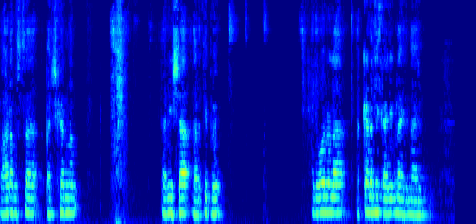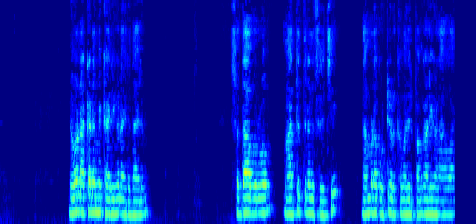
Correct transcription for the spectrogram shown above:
പാഠപുസ്തക പരിഷ്കരണം പരീക്ഷ നടത്തിപ്പ് അതുപോലുള്ള അക്കാഡമിക് കാര്യങ്ങളായിരുന്നാലും നോൺ അക്കാഡമിക് കാര്യങ്ങളായിരുന്നാലും ശ്രദ്ധാപൂർവം മാറ്റത്തിനനുസരിച്ച് നമ്മുടെ കുട്ടികൾക്കും അതിൽ പങ്കാളികളാവാൻ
